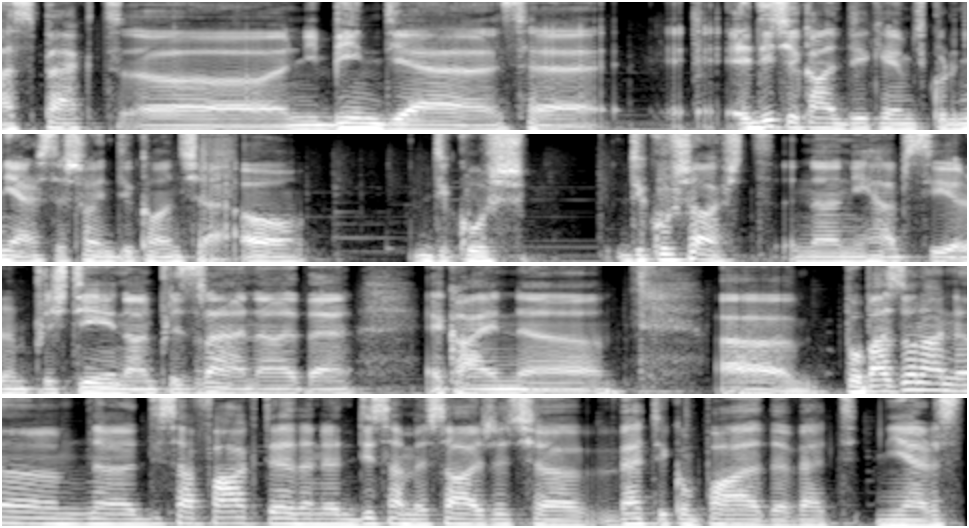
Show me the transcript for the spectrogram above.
aspekt, uh, një bindje se e di që ka ndikim kur njerëzit shohin dikon që oh Dikush dikush është në një hapësirë në Prishtinë, në Prizren edhe e kanë uh, po bazohna në në disa fakte edhe në disa mesazhe që vetë i kom pa dhe vetë njerëz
